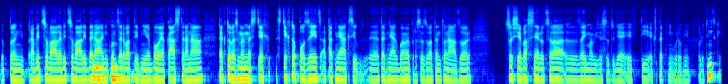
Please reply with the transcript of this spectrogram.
doplň, pravicová, levicová, liberální, mm. konzervativní nebo jaká strana, tak to vezmeme z, těch, z těchto pozic a tak nějak, si, eh, tak nějak budeme prosazovat tento názor. Což je vlastně docela eh, zajímavé, že se to děje i v té expertní úrovni politicky.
